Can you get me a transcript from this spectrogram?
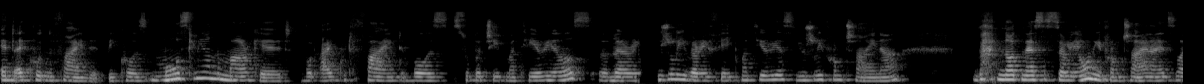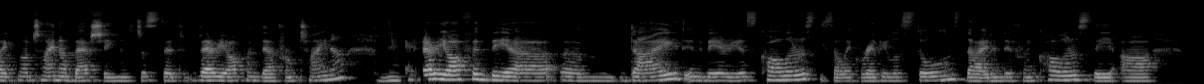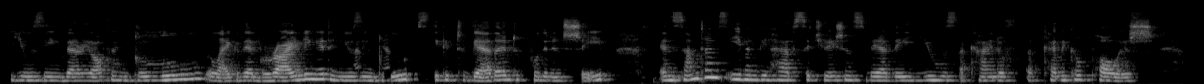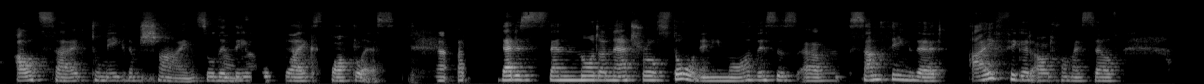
and I couldn't find it because mostly on the market, what I could find was super cheap materials, mm-hmm. very usually very fake materials, usually from China, but not necessarily only from China. It's like not China bashing. It's just that very often they're from China, mm-hmm. and very often they are um, dyed in various colors. These are like regular stones dyed in different colors. They are using very often glue, like they're grinding it and using glue to stick it together and to put it in shape. And sometimes even we have situations where they use a kind of a chemical polish outside to make them shine so that oh. they look like spotless. Yeah. But that is then not a natural stone anymore. This is um, something that I figured out for myself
